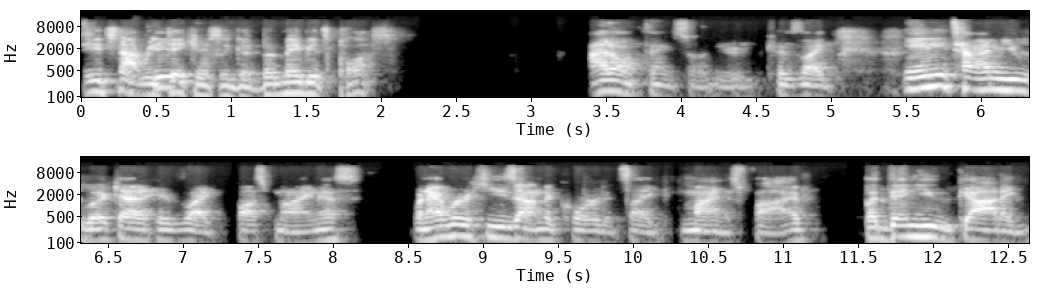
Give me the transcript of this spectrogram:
It's not ridiculously good, but maybe it's plus. I don't think so, dude. Because like anytime you look at his like plus minus, whenever he's on the court, it's like minus five. But then you gotta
